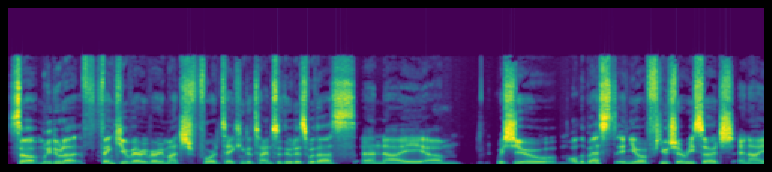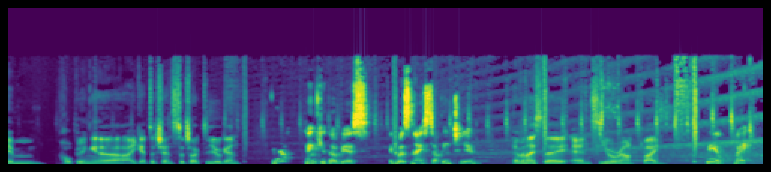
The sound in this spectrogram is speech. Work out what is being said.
So, Mridula, thank you very, very much for taking the time to do this with us. And I um, wish you all the best in your future research, and I'm hoping uh, I get the chance to talk to you again. Yeah, thank you, Tobias. It was nice talking to you. Have a nice day and see you around. Bye. See you. Bye.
